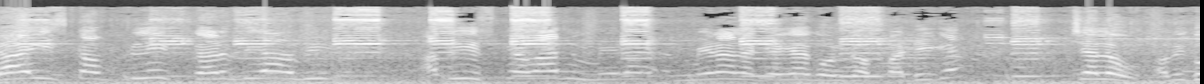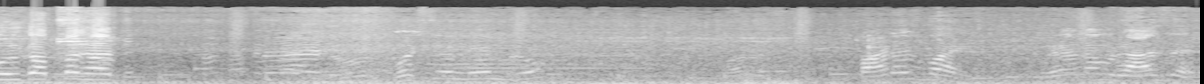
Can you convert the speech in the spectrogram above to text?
गाइस कंप्लीट कर दिया अभी। अभी इसके बाद मेरा मेरा लगेगा गोलगप्पा, ठीक है? चलो, अभी गोलगप्पा खाते what's your name bro Paras भाई, मेरा नाम राज है।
